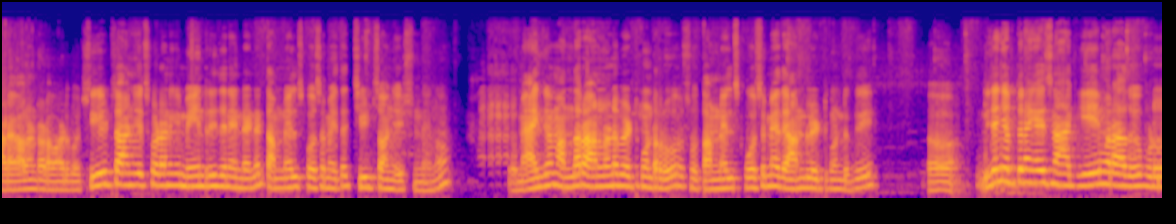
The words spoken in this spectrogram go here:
ఆడ కావాలంటే ఆడ వాడుకోవచ్చు. చీట్స్ ఆన్ చేసుకోవడానికి మెయిన్ రీజన్ ఏంటంటే తమ్నైల్స్ కోసం అయితే చీట్స్ ఆన్ చేసింది నేను. సో మాక్సిమం అందరూ ఆన్లోనే పెట్టుకుంటారు. సో తమ్నైల్స్ కోసమే అది ఆన్లో పెట్టుకుంటుంది. సో నిజం చెప్తున్నా గైస్ నాకు ఏం రాదు. ఇప్పుడు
